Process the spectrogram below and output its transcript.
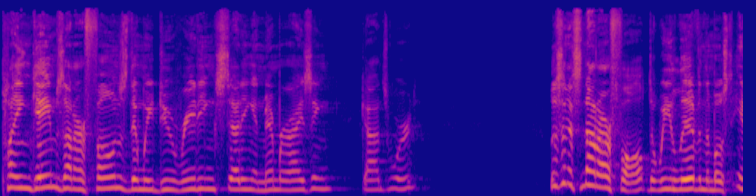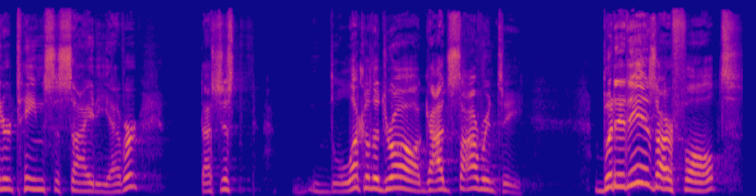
playing games on our phones than we do reading, studying, and memorizing God's Word? Listen, it's not our fault that we live in the most entertained society ever. That's just luck of the draw, God's sovereignty. But it is our fault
